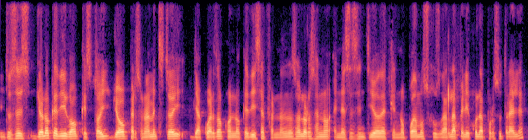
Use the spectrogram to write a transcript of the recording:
Entonces, yo lo que digo, que estoy, yo personalmente estoy de acuerdo con lo que dice Fernando Solorzano en ese sentido de que no podemos juzgar la película por su tráiler,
